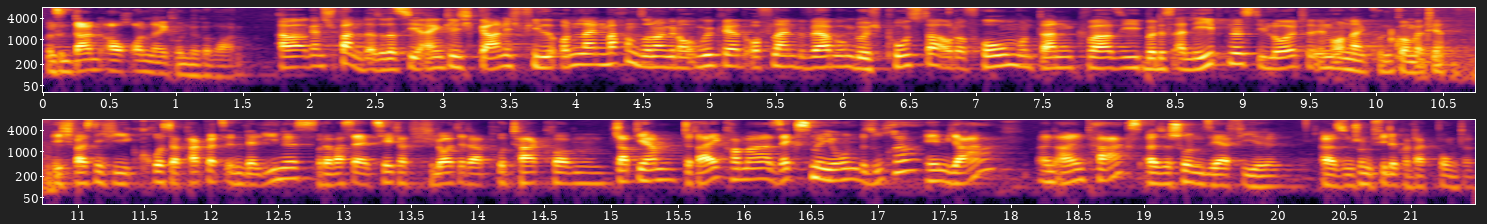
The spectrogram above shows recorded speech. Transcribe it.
und sind dann auch Online-Kunde geworden. Aber ganz spannend, also dass Sie eigentlich gar nicht viel online machen, sondern genau umgekehrt Offline-Bewerbung durch Poster, Out of Home und dann quasi über das Erlebnis die Leute in Online-Kunden konvertieren. Ich weiß nicht, wie groß der Parkplatz in Berlin ist oder was er erzählt hat, wie viele Leute da pro Tag kommen. Ich glaube, die haben 3,6 Millionen Besucher im Jahr an allen Parks, also schon sehr viel. Also schon viele Kontaktpunkte.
